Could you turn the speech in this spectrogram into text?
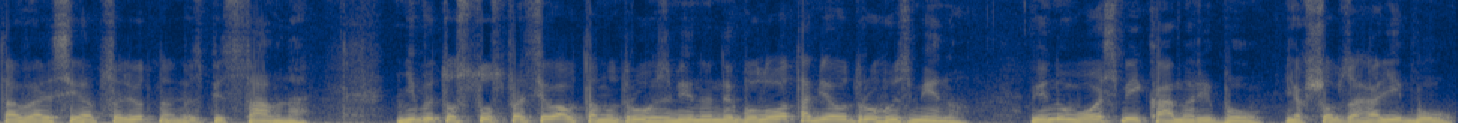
Та версія абсолютно безпідставна. Нібито Стус працював там у другу зміну. Не було там його другу зміну. Він у восьмій камері був, якщо взагалі був.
